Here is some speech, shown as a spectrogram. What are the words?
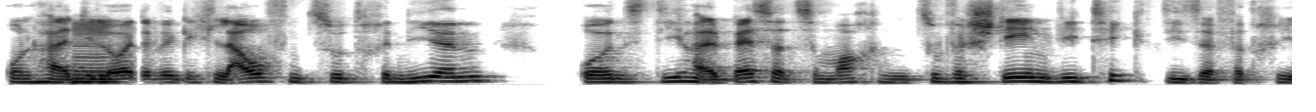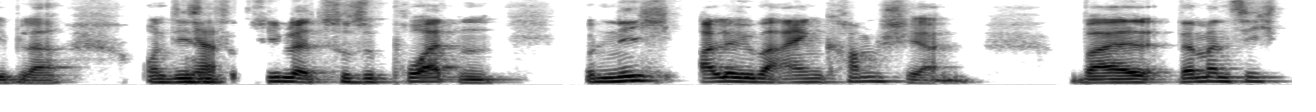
und halt mhm. die Leute wirklich laufend zu trainieren und die halt besser zu machen, zu verstehen, wie tickt dieser Vertriebler und diesen ja. Vertriebler zu supporten und nicht alle über einen Kamm scheren. Weil wenn man sich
